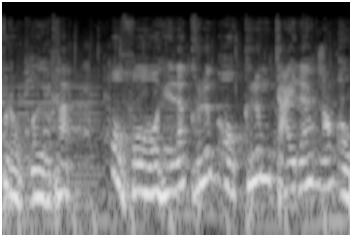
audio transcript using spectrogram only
ปรบมือครับ โอ้โห เห็นแล้วครึ้มอกครึ้มใจนะน้องโอ๋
